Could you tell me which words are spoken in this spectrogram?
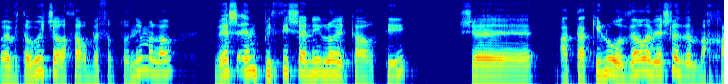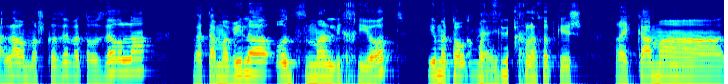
אוהב את הוויצ'ר, עשה הרבה סרטונים עליו, ויש NPC שאני לא הכרתי, שאתה כאילו עוזר לה ויש לה איזה מחלה או משהו כזה, ואתה עוזר לה, ואתה מביא לה עוד זמן לחיות, אם אתה אוקיי. מצליח לעשות, כי יש הרי כמה,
